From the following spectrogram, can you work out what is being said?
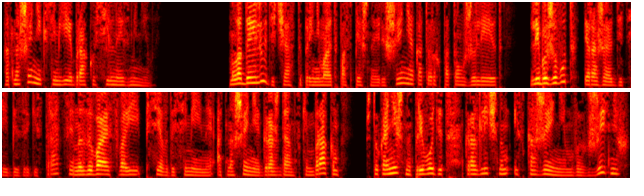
отношение к семье и браку сильно изменилось. Молодые люди часто принимают поспешные решения, о которых потом жалеют, либо живут и рожают детей без регистрации, называя свои псевдосемейные отношения гражданским браком что, конечно, приводит к различным искажениям в их жизнях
